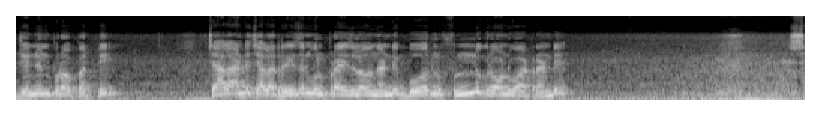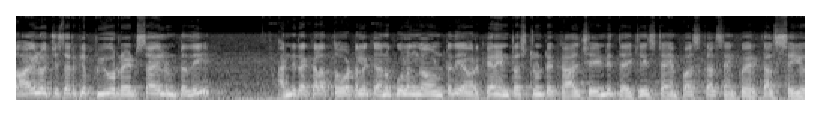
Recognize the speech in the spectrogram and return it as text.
Genuine property. చాలా అంటే చాలా రీజనబుల్ ప్రైస్లో ఉందండి. బోర్లు ఫుల్ గ్రౌండ్ వాటర్ అండి. సాయిల్ వచ్చేసరికి ప్యూర్ రెడ్ సాయిల్ ఉంటుంది. అన్ని రకాల తోటలకి అనుకూలంగా ఉంటుంది. ఎవరికైనా ఇంట్రెస్ట్ ఉంటే కాల్ చేయండి. దయచేసి టైంపాస్ కాల్స్ ఎంక్వైరీ కాల్స్ చేయొద్దు.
